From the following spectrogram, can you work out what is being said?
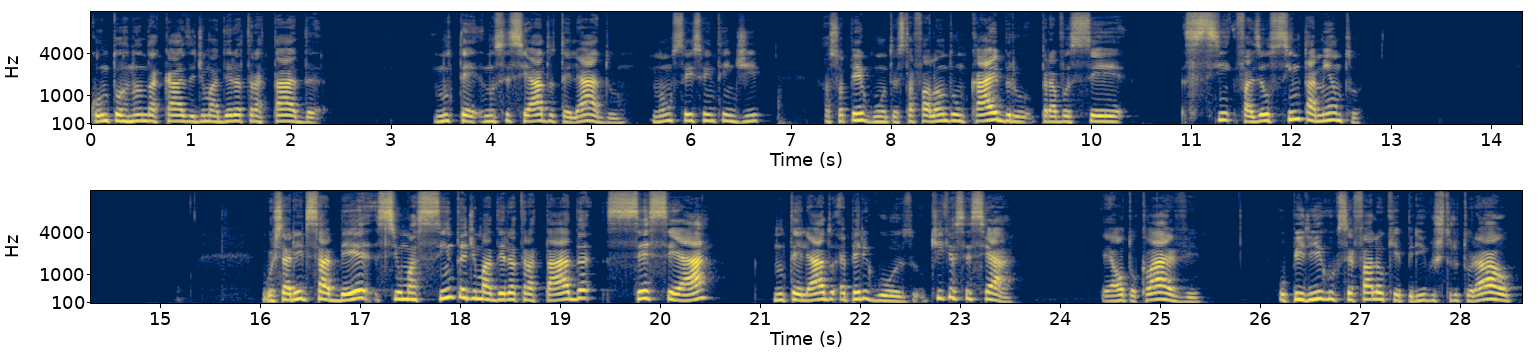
contornando a casa de madeira tratada no, te no do telhado? Não sei se eu entendi a sua pergunta. Você está falando um caibro para você fazer o cintamento. Gostaria de saber se uma cinta de madeira tratada CCA no telhado é perigoso. O que é CCA? É autoclave? O perigo que você fala é o quê? Perigo estrutural?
